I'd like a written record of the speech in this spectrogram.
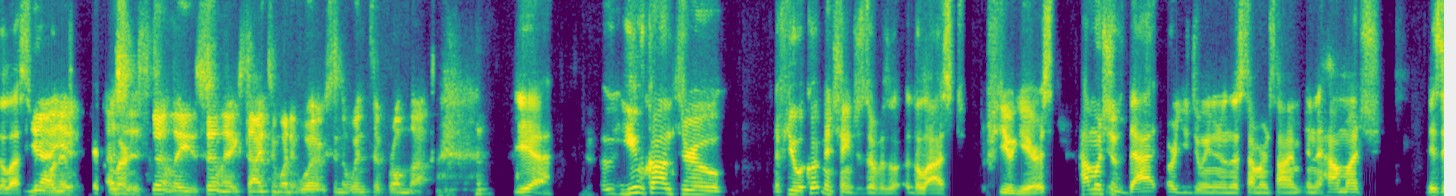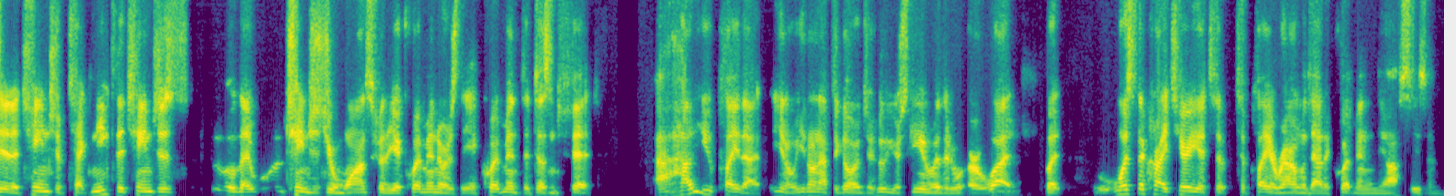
the lesson. Yeah, yeah. It's, it's certainly certainly exciting when it works in the winter from that. yeah, you've gone through a few equipment changes over the, the last few years. How much yeah. of that are you doing in the summertime, and how much is it a change of technique that changes that changes your wants for the equipment, or is the equipment that doesn't fit Uh, how do you play that? You know, you don't have to go into who you're skiing with or, or what, but what's the criteria to, to play around with that equipment in the off season?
